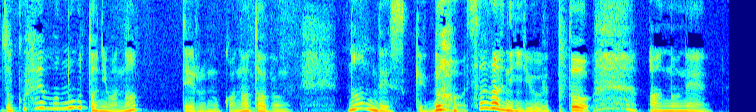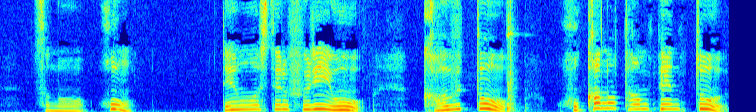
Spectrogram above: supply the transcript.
続編もノートにはなってるのかな多分。なんですけど さらに言うとあのねその本電話をしてるフリーを買うと他の短編と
